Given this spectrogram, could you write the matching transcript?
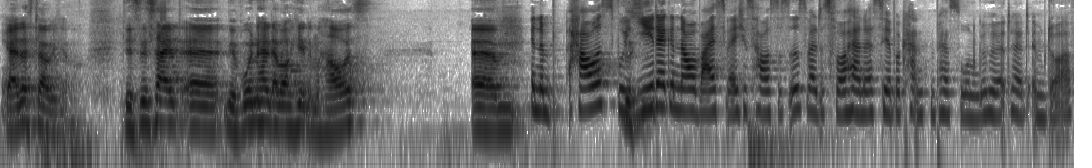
Ja, das glaube ich auch. Das ist halt, äh, wir wohnen halt aber auch hier in einem Haus. Ähm, In einem Haus, wo jeder genau weiß, welches Haus es ist, weil das vorher einer sehr bekannten Person gehört hat im Dorf.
